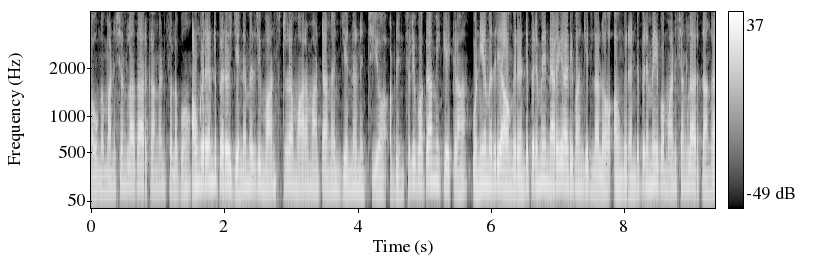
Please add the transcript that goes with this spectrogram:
அவங்க மனுஷங்களா தான் இருக்காங்கன்னு சொல்லவும் அவங்க ரெண்டு பேரும் என்ன மாதிரி மான்ஸ்டரா மாற மாட்டாங்கன்னு என்ன நிச்சயம்? அப்படின்னு சொல்லி வகாமி கேட்கறான். உன்னைய மாதிரி அவங்க ரெண்டு பேருமே நிறைய அடி வாங்கியிருந்தாலும் அவங்க ரெண்டு பேருமே இப்ப மனுஷங்களா இருக்காங்க.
